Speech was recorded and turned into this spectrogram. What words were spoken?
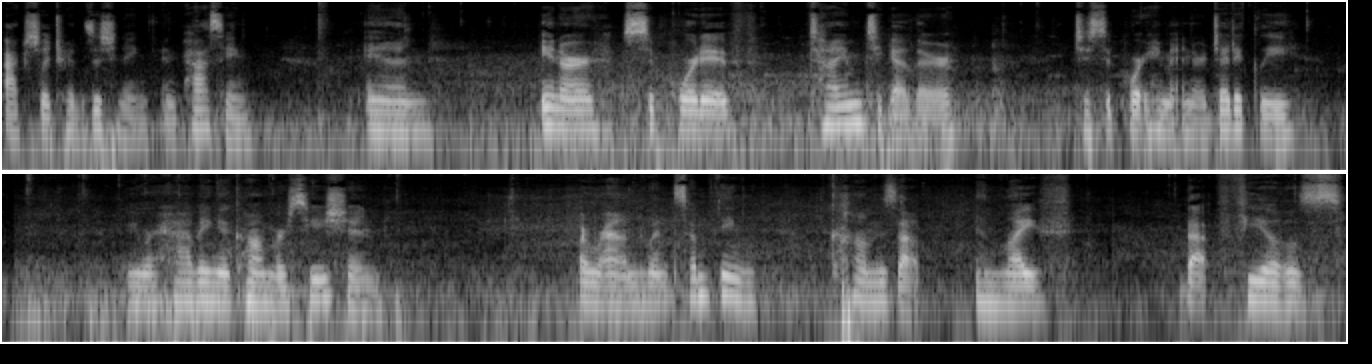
actually transitioning and passing. And in our supportive time together to support him energetically, we were having a conversation around when something comes up in life that feels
